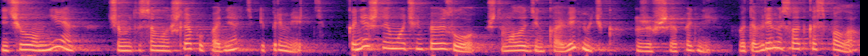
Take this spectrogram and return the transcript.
Ничего умнее, чем эту самую шляпу поднять и примерить. Конечно, ему очень повезло, что молоденькая ведьмочка, жившая под ней, в это время сладко спала,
